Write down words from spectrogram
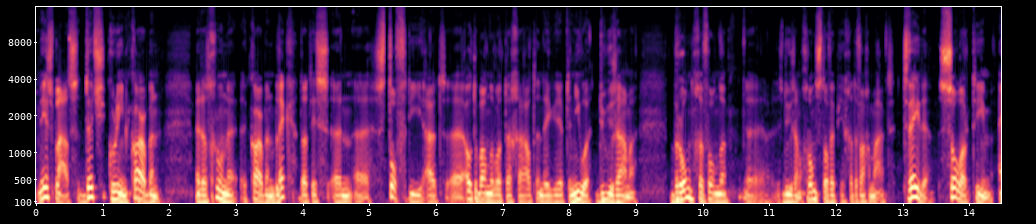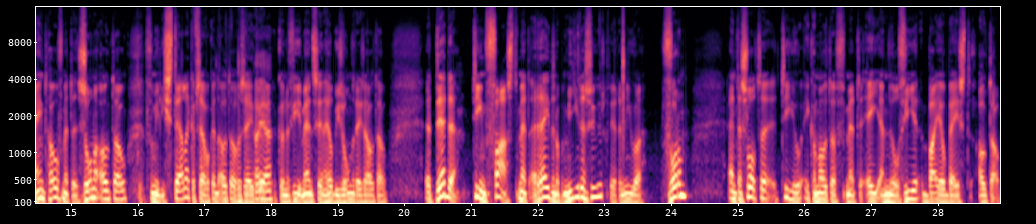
de eerste plaats Dutch Green Carbon. Met dat groene Carbon Black. Dat is een eh, stof die uit autobanden wordt eh, gehaald. En je hebt een nieuwe duurzame bron gevonden. Eh, dus duurzame grondstof heb je ervan gemaakt. Tweede, Solar Team Eindhoven met de zonneauto. Familie Stel. Ik heb zelf ook in de auto gezeten. Oh ja. Er kunnen vier mensen in. Heel bijzonder deze auto. Het derde, Team Fast met rijden op mierenzuur. Weer een nieuwe vorm. En tenslotte TU Ecomotive met de EM04 Bio-based auto.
